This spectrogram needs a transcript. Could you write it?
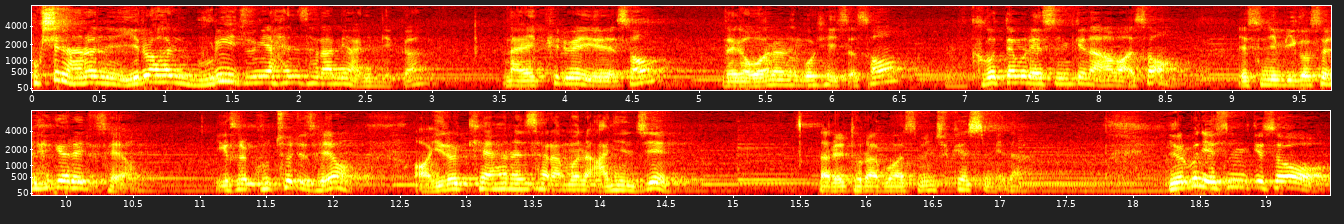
혹시 나는 이러한 무리 중에 한 사람이 아닙니까? 나의 필요에 의해서 내가 원하는 곳에 있어서 그것 때문에 예수님께 나와서 예수님 이것을 해결해 주세요. 이것을 고쳐 주세요. 어, 이렇게 하는 사람은 아닌지 나를 돌아보았으면 좋겠습니다. 여러분 예수님께서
